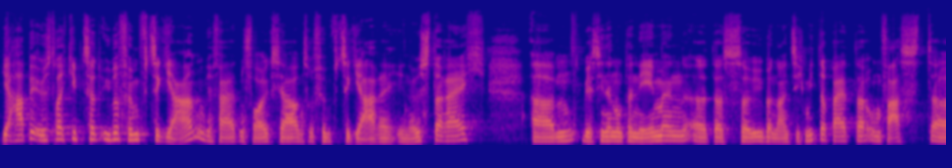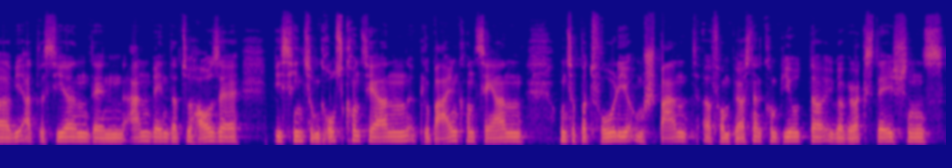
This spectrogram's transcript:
Ja, HP Österreich gibt es seit über 50 Jahren. Wir feierten voriges Jahr unsere 50 Jahre in Österreich. Ähm, wir sind ein Unternehmen, äh, das äh, über 90 Mitarbeiter umfasst. Äh, wir adressieren den Anwender zu Hause bis hin zum Großkonzern, globalen Konzern. Unser Portfolio umspannt vom Personal Computer über Workstations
